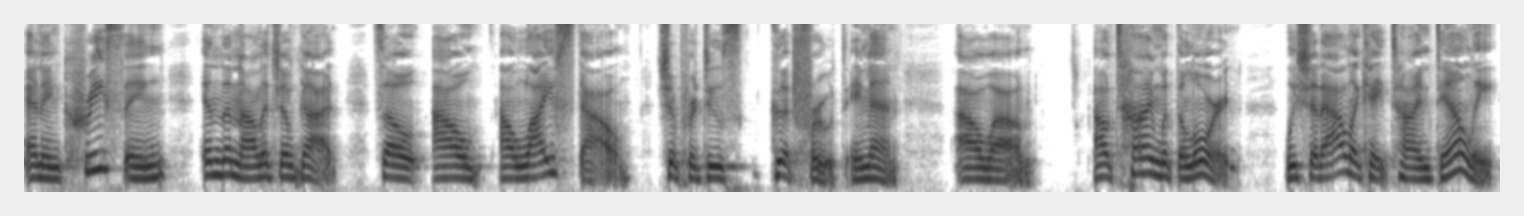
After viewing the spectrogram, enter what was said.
and increasing in the knowledge of God. So our, our lifestyle should produce good fruit. Amen. Our, um, our time with the Lord, we should allocate time daily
